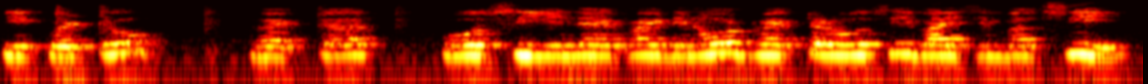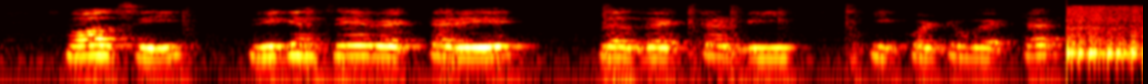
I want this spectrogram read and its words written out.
equal to vector OC. And if I denote vector OC by symbol C, small c, we can say vector A plus vector B equal to vector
